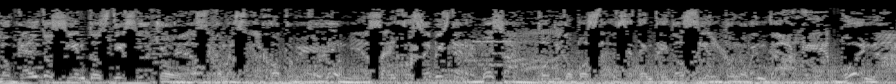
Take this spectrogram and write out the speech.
local 218. Enlace comercial JB. Colonia San José Vista Hermosa. Código postal 72190. ¡Qué buena!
